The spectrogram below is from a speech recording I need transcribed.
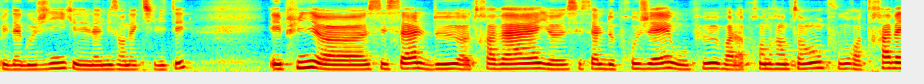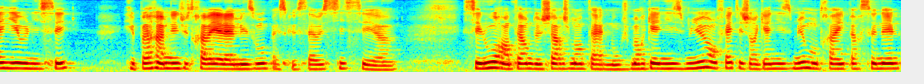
pédagogiques et la mise en activité. Et puis ces salles de travail, ces salles de projet où on peut voilà prendre un temps pour travailler au lycée et pas ramener du travail à la maison parce que ça aussi c'est euh, c'est lourd en termes de charge mentale. Donc je m'organise mieux en fait et j'organise mieux mon travail personnel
